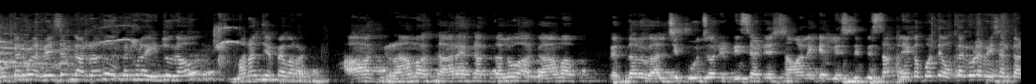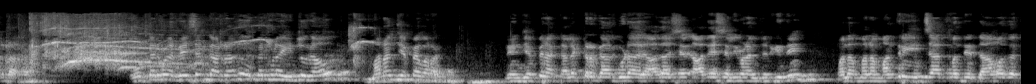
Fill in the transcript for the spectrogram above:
ఒకరు కూడా రేషన్ కార్డు రాదు ఒకరు కూడా ఇల్లు కావు మనం చెప్పేవారు ఆ గ్రామ కార్యకర్తలు ఆ గ్రామ పెద్దలు కలిసి కూర్చొని డిసైడ్ చేసిన వాళ్ళకే లిస్ట్ ఇప్పిస్తాం. లేకపోతే ఒకరు కూడా రేషన్ కార్డు రాదు. ఒకరు కూడా రేషన్ కార్డు రాదు ఒకరు కూడా ఇల్లు కావు మనం చెప్పేవారు నేను చెప్పిన కలెక్టర్ గారు కూడా ఆదేశ ఆదేశాలు ఇవ్వడం జరిగింది. మన మన మంత్రి ఇన్ఛార్జ్ మంత్రి దామోదర్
